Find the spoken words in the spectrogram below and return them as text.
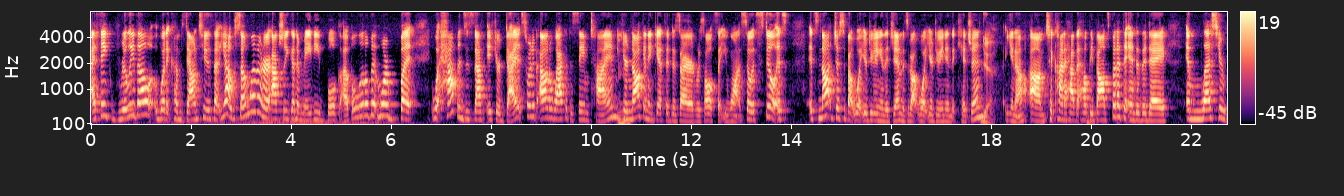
I think really though what it comes down to is that yeah, some women are actually going to maybe bulk up a little bit more, but what happens is that if your diet's sort of out of whack at the same time, mm-hmm. you're not going to get the desired results that you want. So it's still it's it's not just about what you're doing in the gym it's about what you're doing in the kitchen yeah. you know um, to kind of have that healthy balance. But at the end of the day unless you're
